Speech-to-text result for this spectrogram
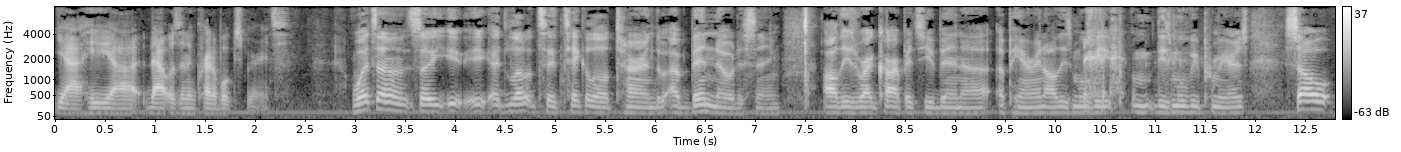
yeah, he, uh, that was an incredible experience. What's um so you, a little to take a little turn. I've been noticing all these red carpets you've been uh, appearing, all these movie m- these movie premieres. So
